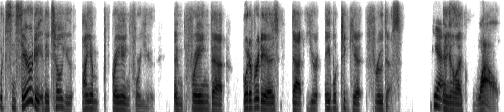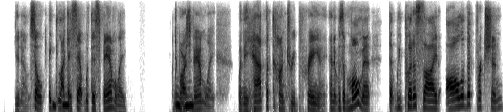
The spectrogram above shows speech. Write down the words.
with sincerity and they tell you, "I am praying for you. I'm praying that whatever it is that you're able to get through this." Yeah. And you're like, "Wow," you know. So, mm-hmm. like I said, with this family, Damar's mm-hmm. family, when they had the country praying, and it was a moment that we put aside all of the friction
